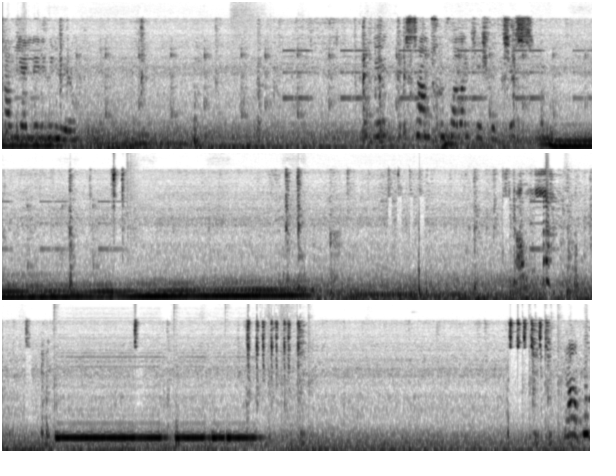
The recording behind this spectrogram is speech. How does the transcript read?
Tam yerleri bilmiyorum. Bugün Samsun falan keşfedeceğiz. Allah! Ya bu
